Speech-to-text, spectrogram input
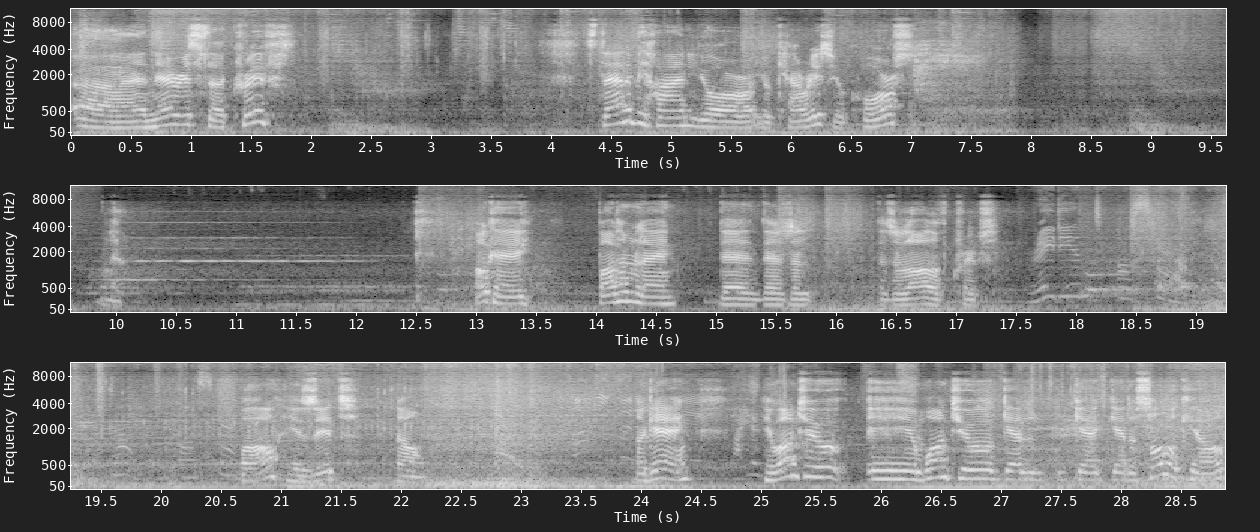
uh, nearest uh, cliffs. Stand behind your your carries, your cores. Yeah. Okay, bottom lane. There, there's a there's a lot of creeps. Radiant are scared. Dire. Well, is it? No. Again, he want to he want to get get get a solo kill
